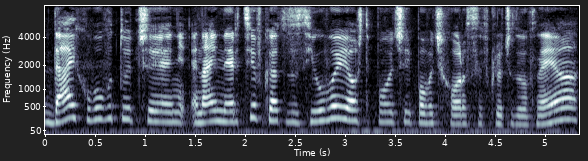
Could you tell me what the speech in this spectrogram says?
да, и хубавото е, че една инерция, в която засилва и още повече и повече хора се включат в нея.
